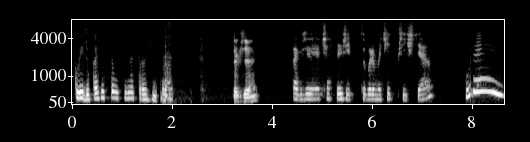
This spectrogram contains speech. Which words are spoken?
V klidu, každý si to musíme prožít. Takže Takže je čas si říct, co budeme číst příště. Hurej!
